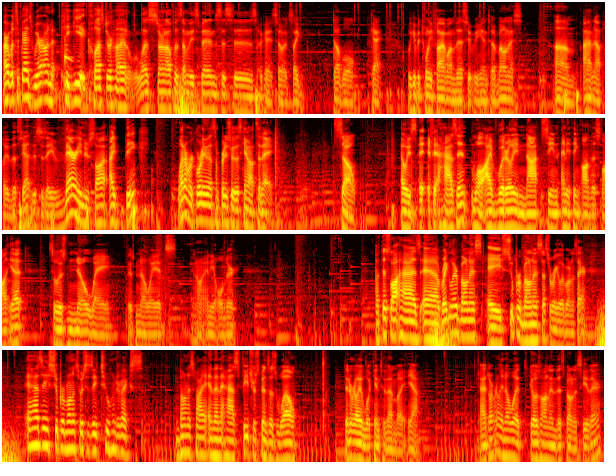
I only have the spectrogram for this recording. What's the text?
All right, what's up, guys? We're on Piggy Cluster Hunt. Let's start off with some of these spins. This is okay, so it's like double. Okay, we'll give it 25 on this if we get into a bonus. Um, I have not played this yet. This is a very new slot. I think when I'm recording this, I'm pretty sure this came out today. So, at least if it hasn't, well, I've literally not seen anything on this slot yet. So there's no way, there's no way it's you know any older. But this lot has a regular bonus, a super bonus. That's a regular bonus there. It has a super bonus, which is a 200x bonus buy, and then it has feature spins as well. Didn't really look into them, but yeah. I don't really know what goes on in this bonus either.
